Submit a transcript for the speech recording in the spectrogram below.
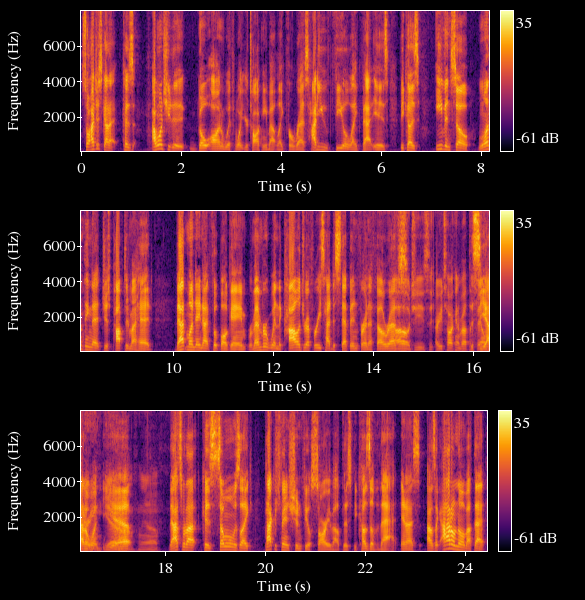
so I just gotta because I want you to go on with what you're talking about, like for refs. How do you feel like that is? Because even so, one thing that just popped in my head that Monday night football game. Remember when the college referees had to step in for NFL refs? Oh, geez. Are you talking about the, The Seattle Mary? one. Yeah. Yeah. That's what I because someone was like, Packers fans shouldn't feel sorry about this because of that, and I, I was like, I don't know about that.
